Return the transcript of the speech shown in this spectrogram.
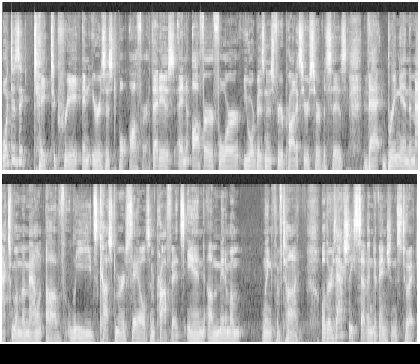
What does it take to create an irresistible offer? That is, an offer for your business, for your products, your services that bring in the maximum amount of leads, customers, sales, and profits in a minimum length of time? Well, there's actually seven dimensions to it.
